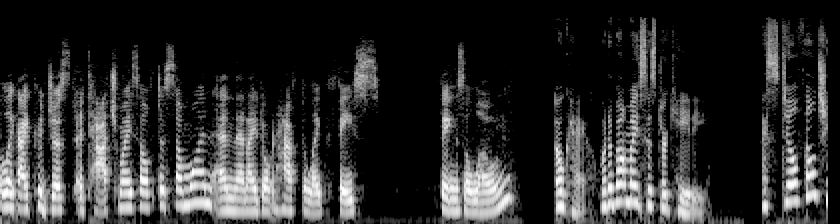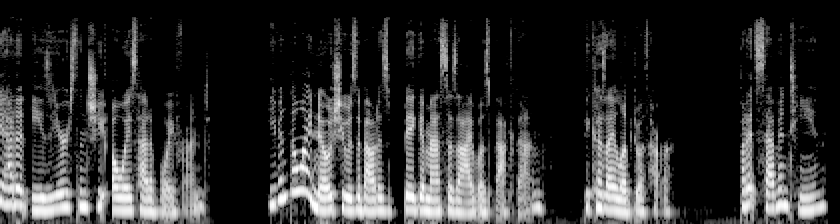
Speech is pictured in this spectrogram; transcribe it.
Like I could just attach myself to someone and then I don't have to like face things alone. Okay, what about my sister Katie? I still felt she had it easier since she always had a boyfriend. Even though I know she was about as big a mess as I was back then, because I lived with her. But at 17,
